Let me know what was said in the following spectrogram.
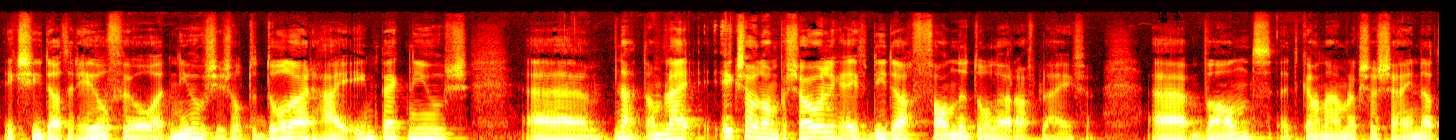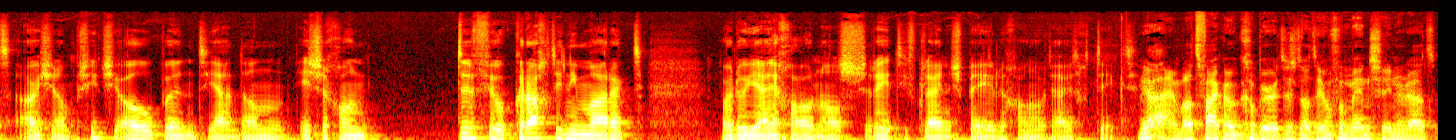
Ik zie dat er heel veel het nieuws is op de dollar, high impact nieuws. Ehm, nou, dan blij, ik zou dan persoonlijk even die dag van de dollar afblijven. Eh, want het kan namelijk zo zijn dat als je dan positie opent, ja, dan is er gewoon te veel kracht in die markt. Waardoor jij gewoon als relatief kleine speler gewoon wordt uitgetikt. Ja, en wat vaak ook gebeurt is dat heel veel mensen inderdaad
